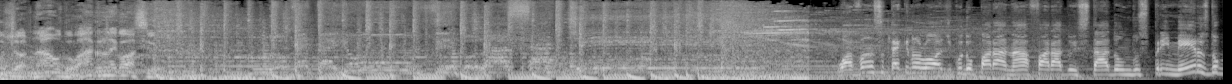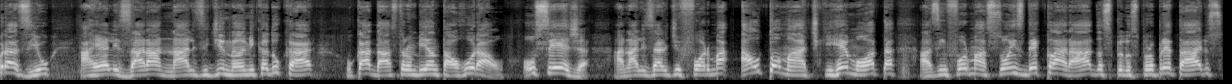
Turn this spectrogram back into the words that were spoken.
O Jornal do Agronegócio. 91,7. O avanço tecnológico do Paraná fará do estado um dos primeiros do Brasil a realizar a análise dinâmica do CAR o cadastro ambiental rural, ou seja, analisar de forma automática e remota as informações declaradas pelos proprietários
